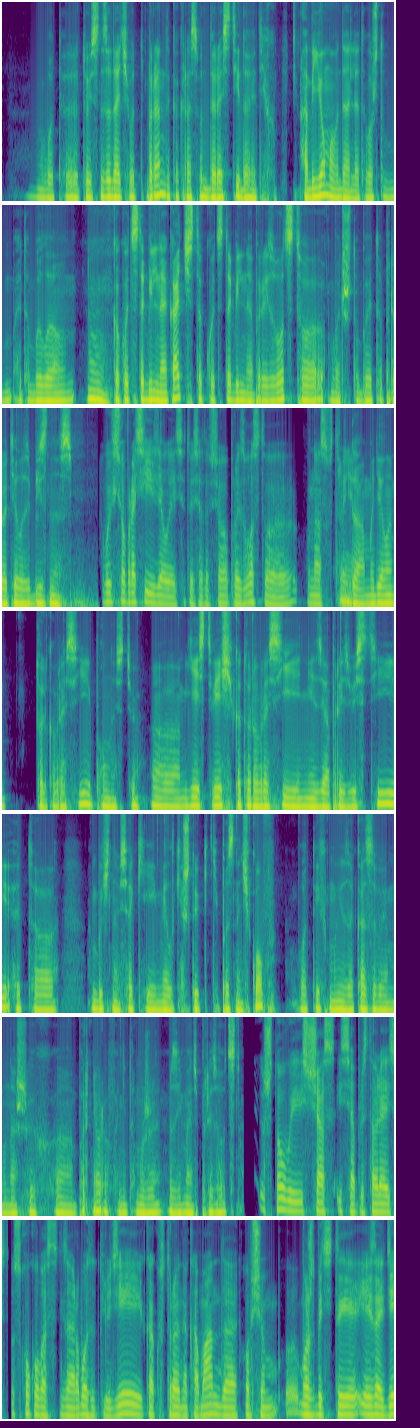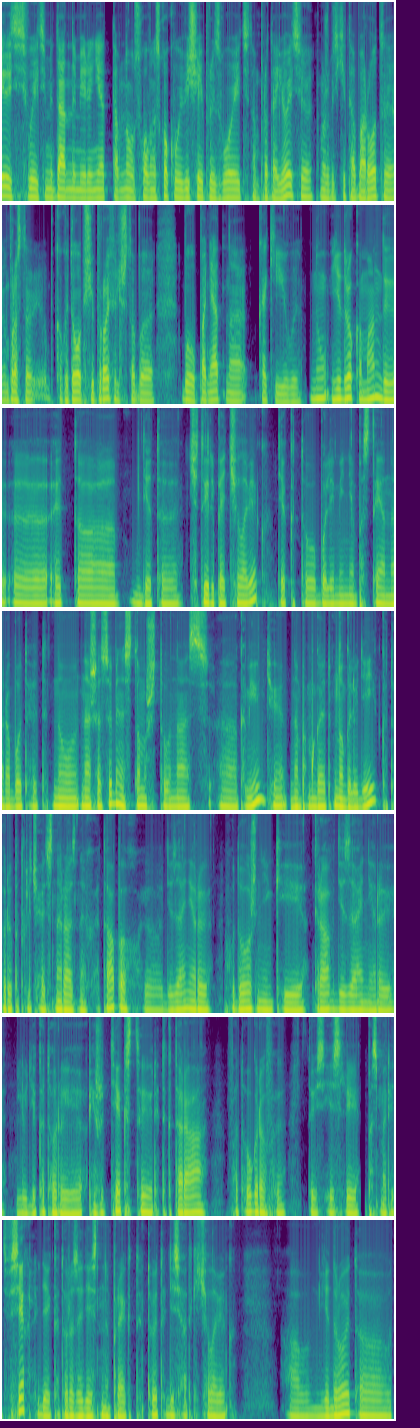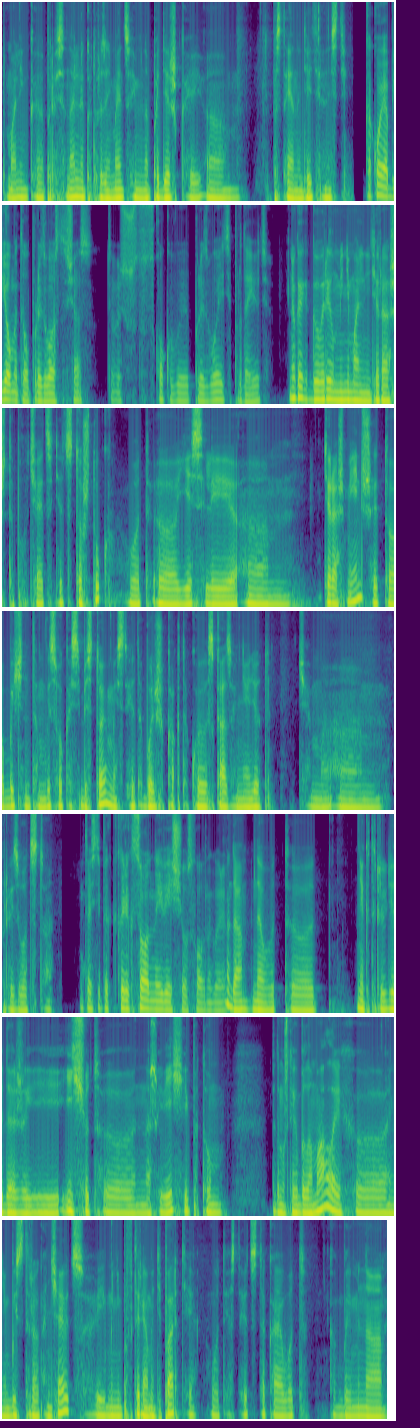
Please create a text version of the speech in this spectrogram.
Вот, э, то есть задача вот бренда как раз вот дорасти до этих объемов, да, для того, чтобы это было ну, какое-то стабильное качество, какое-то стабильное производство, вот, чтобы это превратилось в бизнес. Вы все в России делаете, то есть это все производство у нас в стране? Да, мы делаем только в России полностью. Эм, есть вещи, которые в России нельзя произвести. Это обычно всякие мелкие штуки типа значков. Вот их мы заказываем у наших э, партнеров, они там уже занимаются производством что вы сейчас из себя представляете? Сколько у вас, не знаю, работает людей, как устроена команда? В общем, э, может быть, ты, я не знаю, делитесь вы этими данными или нет, там, ну, условно, сколько вы вещей производите, там, продаете, может быть, какие-то обороты, ну, просто какой-то общий профиль, чтобы было понятно, какие вы. Ну, ядро команды э, — это где-то 4-5 человек, те, кто более-менее постоянно работает. Но наша особенность в том, что у нас э, комьюнити, нам помогает много людей, которые подключаются на разных этапах, э, дизайнеры, художники, граф-дизайнеры, люди, которые пишут тексты, редактора, фотографы. То есть если посмотреть всех людей, которые задействованы в проекты, то это десятки человек. А ядро — это вот маленькое профессиональное, которое занимается именно поддержкой э, постоянной деятельности. Какой объем этого производства сейчас? Сколько вы производите, продаете? Ну, как я говорил, минимальный тираж это получается где-то 100 штук. Вот э, если э, тираж меньше, то обычно там высокая себестоимость, и это больше как такое высказывание идет, чем э, производство. То есть типа коррекционные вещи, условно говоря. Ну да, да, вот э, некоторые люди даже и ищут э, наши вещи, и потом, потому что их было мало, их э, они быстро окончаются, и мы не повторяем эти партии. Вот и остается такая вот как бы именно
